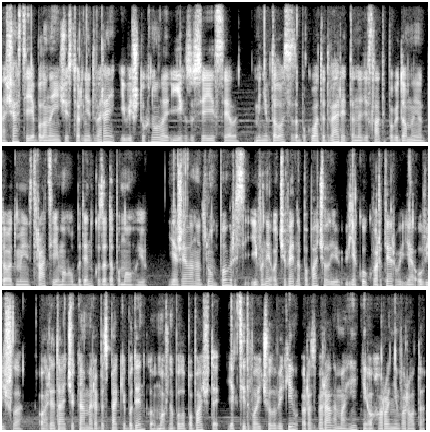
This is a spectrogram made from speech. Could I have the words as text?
На щастя, я була на іншій стороні дверей і відштовхнула їх з усієї сили. Мені вдалося заблокувати двері та надіслати повідомлення до адміністрації мого будинку за допомогою. Я жила на другому поверсі, і вони очевидно побачили, в яку квартиру я увійшла. Оглядаючи камери безпеки будинку, можна було побачити, як ці двоє чоловіків розбирали магнітні охоронні ворота.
